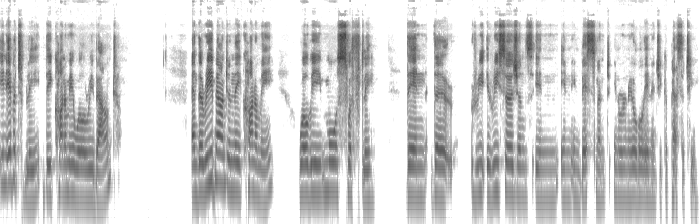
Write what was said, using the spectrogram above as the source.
Inevitably, the economy will rebound and the rebound in the economy will be more swiftly than the re- resurgence in, in investment in renewable energy capacity.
